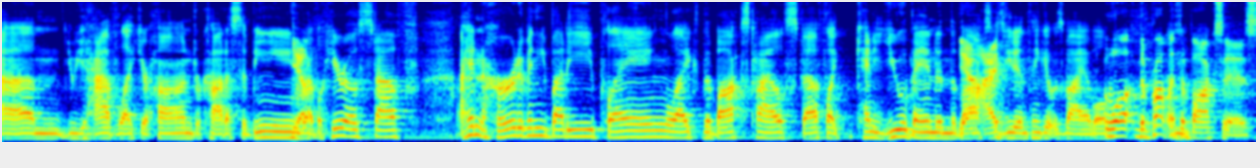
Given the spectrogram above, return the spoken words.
um, you have like your Han, Drokkatta, Sabine, Yep. Rebel Hero stuff. I hadn't heard of anybody playing like the box tile stuff. Like Kenny, you abandoned the Yeah, box because you didn't think it was viable. well, the problem with Um, the box is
